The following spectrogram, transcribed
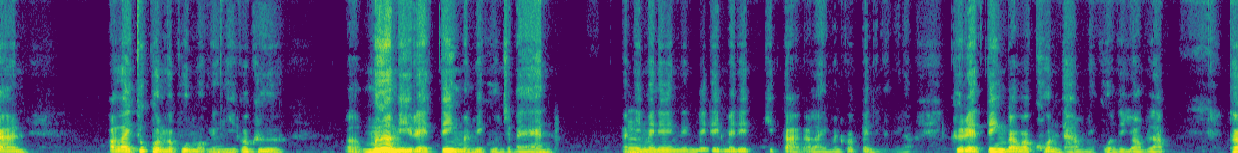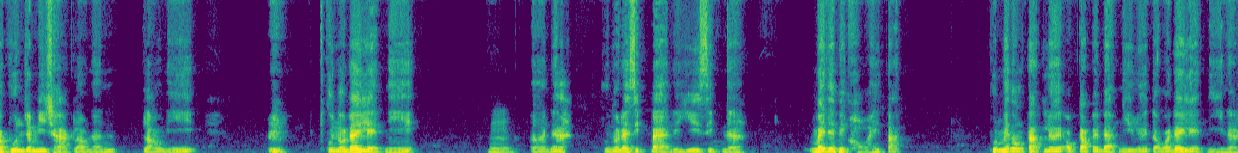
การอะไรทุกคนก็พูดหมดเรื่องนี้ก็คือเมื่อมีเรตติ้งมันไม่ควรจะแบนอันนี้ไม่ได้ไม่ได้ไม่ได้คิดต่างอะไรมันก็เป็นอย่างนี้แล้ว คือเรตติ้งแปลว่าคนทำเนี่ยควรจะยอมรับ ถ้าคุณจะมีฉากเหล่านั้นเหล่านี้ คุณต้องได้เรตนี้อ่านะ คุณต้องได้สิบแปดหรือยี่สิบนะ ไม่ได้ไปขอให้ตัด คุณไม่ต้องตัดเลยเอากลับไปแบบนี้เลย แต่ว่าได้เรตนี้นะ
